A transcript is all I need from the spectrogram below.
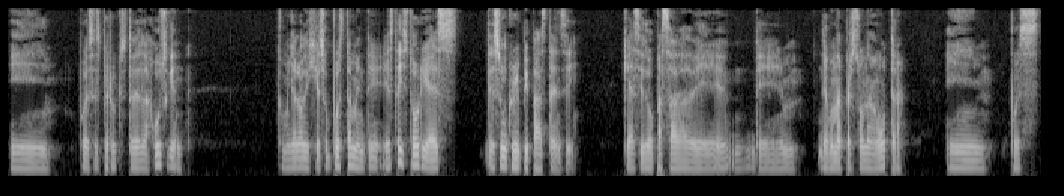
y pues espero que ustedes la juzguen. Como ya lo dije, supuestamente esta historia es, es un creepypasta en sí, que ha sido pasada de, de, de una persona a otra. Y pues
